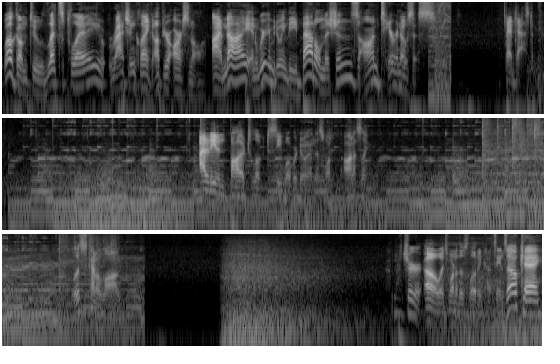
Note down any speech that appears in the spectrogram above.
Welcome to Let's Play Ratchet and Clank Up Your Arsenal. I'm Nai, and we're going to be doing the battle missions on Thyrranosis. Fantastic. I didn't even bother to look to see what we're doing on this one, honestly. Well, this is kind of long. I'm not sure. Oh, it's one of those loading cutscenes. Okay.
